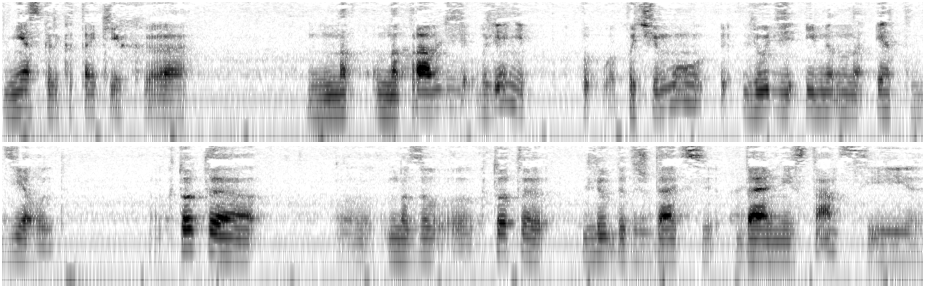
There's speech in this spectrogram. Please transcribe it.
несколько таких э, направлений, почему люди именно это делают. Кто-то кто-то любит ждать дальние станции, и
